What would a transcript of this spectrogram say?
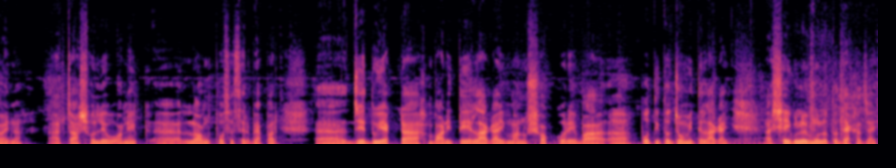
হয় না। আর চাষ হলেও অনেক লং প্রসেসের ব্যাপার। যে দুই একটা বাড়িতে লাগায় মানুষ শখ করে বা পতিত জমিতে লাগায় আর সেইগুলোই মূলত দেখা যায়।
